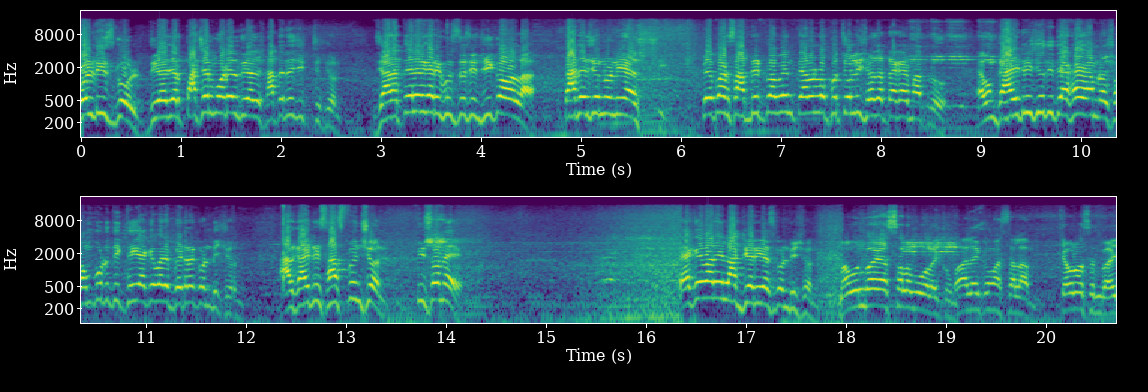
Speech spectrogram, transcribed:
ওল্ড ইজ গোল্ড দুই হাজার পাঁচের মডেল দুই হাজার সাতের রেজিস্ট্রেশন যারা তেলের গাড়ি খুঁজতেছেন জি করলা তাদের জন্য নিয়ে আসছি। পেপার আপডেট পাবেন তেরো লক্ষ চল্লিশ হাজার টাকায় মাত্র। এবং গাড়িটি যদি দেখাই আমরা সম্পূর্ণ দিক থেকে একেবারে বেটার কন্ডিশন আর গাড়িটির সাসপেনশন পিছনে একেবারেই লাক্সারিয়াস কন্ডিশন মামুন ভাই আসসালামু আলাইকুম। ওয়ালাইকুম আসসালাম। কেমন আছেন ভাই?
